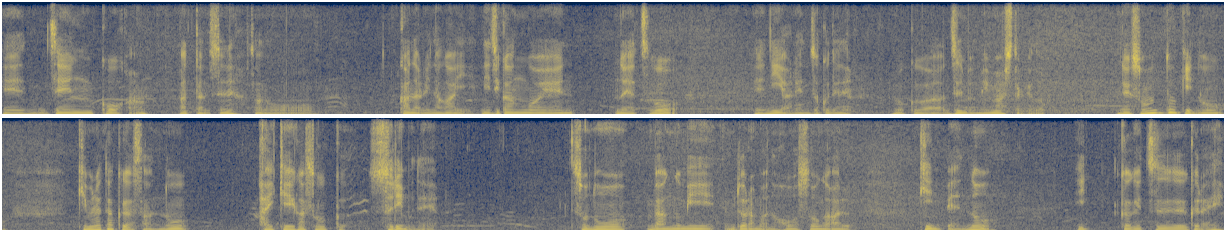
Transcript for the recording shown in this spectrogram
えー、前後半あったんですよね。そのかなり長い2時間超えのやつを2夜連続でね僕は全部見ましたけど。でその時の木村拓哉さんの背景がすごくスリムでその番組ドラマの放送がある近辺の1ヶ月ぐらい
